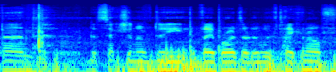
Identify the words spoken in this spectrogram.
And the section of the vaporizer that we've taken off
